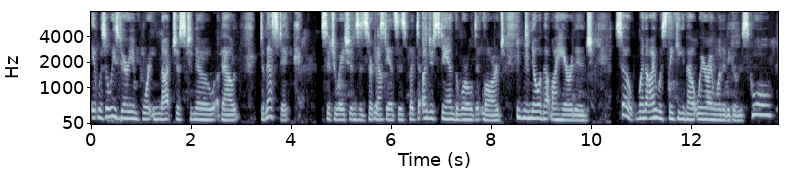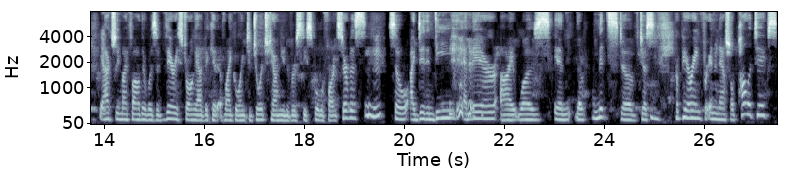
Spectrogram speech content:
it was always very important not just to know about domestic situations and circumstances, but to understand the world at large, to Mhm. know about my heritage. So when I was thinking about where I wanted to go to school, Yeah. actually, my father was a very strong advocate of my going to Georgetown University School of Foreign Service. Mhm. So I did indeed. And there I was in the midst of just preparing for international politics.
